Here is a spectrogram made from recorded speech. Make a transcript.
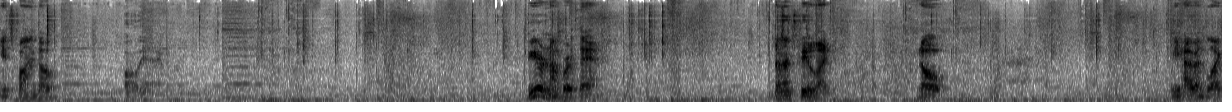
It's fine though. Beer number 10. Doesn't feel like it. No. We haven't like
